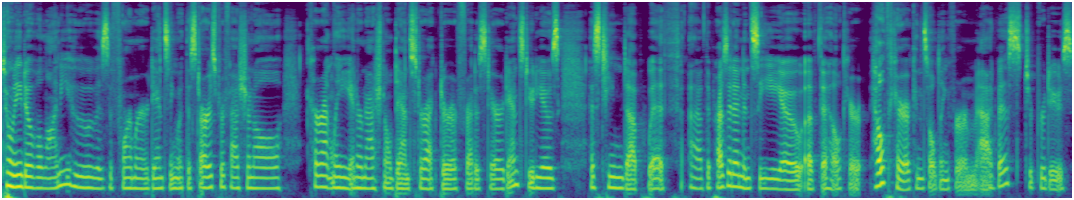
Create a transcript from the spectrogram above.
Tony Dovolani, who is a former Dancing with the Stars professional, currently international dance director of Fred Astaire Dance Studios, has teamed up with uh, the president and CEO of the healthcare, healthcare consulting firm Advis to produce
